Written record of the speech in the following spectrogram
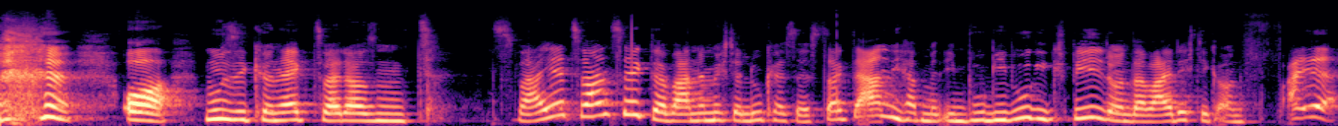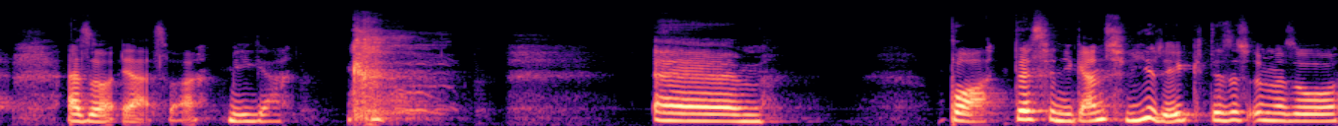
oh, Music Connect 2022, da war nämlich der Lukas Estag da und ich habe mit ihm Boogie Boogie gespielt und da war ich richtig on fire. Also ja, es war mega. ähm, boah, das finde ich ganz schwierig. Das ist immer so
